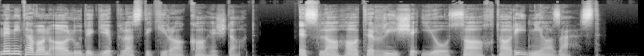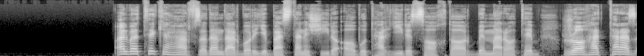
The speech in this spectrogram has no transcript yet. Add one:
نمی‌توان آلودگی پلاستیکی را کاهش داد. اصلاحات ریشه‌ای و ساختاری نیاز است. البته که حرف زدن درباره بستن شیر آب و تغییر ساختار به مراتب راحت تر از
